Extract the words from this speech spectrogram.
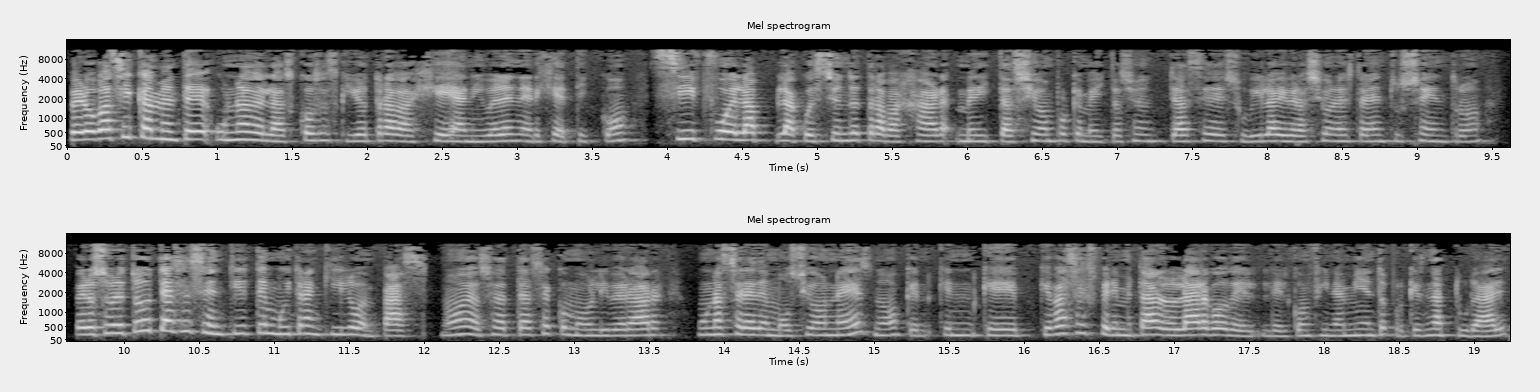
Pero básicamente una de las cosas que yo trabajé a nivel energético sí fue la, cuestión de trabajar meditación, porque meditación te hace subir la vibración, estar en tu centro, pero sobre todo te hace sentirte muy tranquilo, en paz, ¿no? O sea, te hace como liberar una serie de emociones, ¿no? Que, que, que vas a experimentar a lo largo del, confinamiento porque es natural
